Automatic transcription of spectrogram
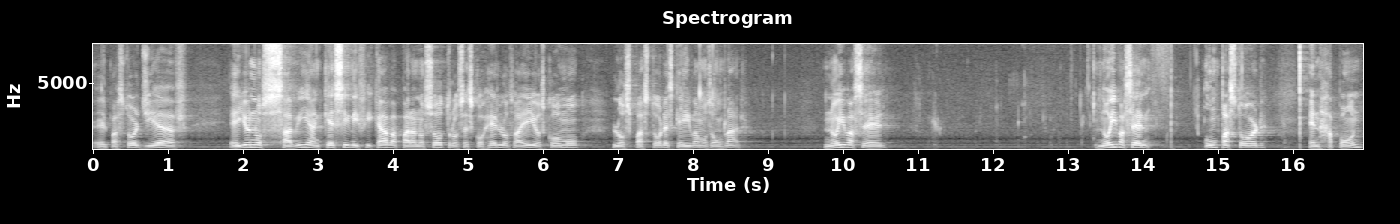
el pastor GF, ellos no sabían qué significaba para nosotros escogerlos a ellos como los pastores que íbamos a honrar. No iba a ser, no iba a ser un pastor en Japón,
